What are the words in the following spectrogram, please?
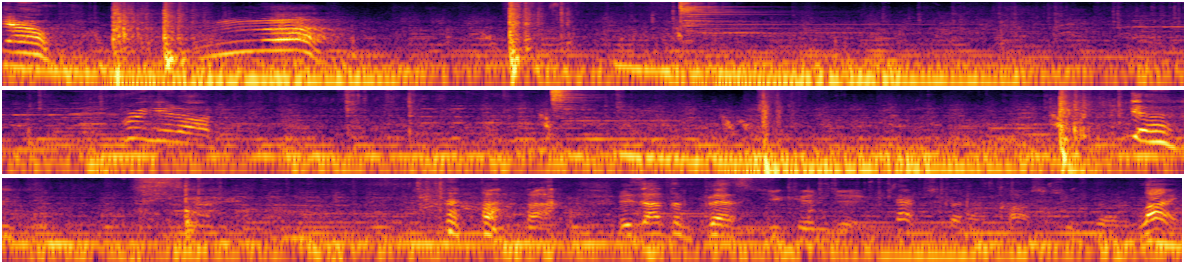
Now! Bring it on! Is that the best you can do? That's gonna cost you your life.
